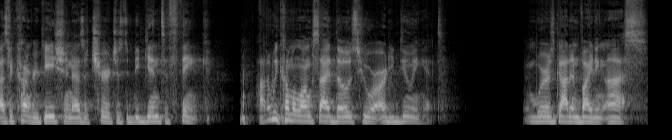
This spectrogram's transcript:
as a congregation, as a church, is to begin to think how do we come alongside those who are already doing it? And where is God inviting us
